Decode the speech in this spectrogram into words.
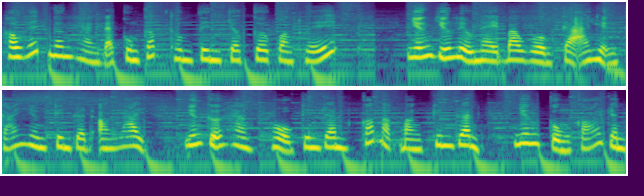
hầu hết ngân hàng đã cung cấp thông tin cho cơ quan thuế. Những dữ liệu này bao gồm cả những cá nhân kinh doanh online, những cửa hàng hộ kinh doanh có mặt bằng kinh doanh nhưng cũng có doanh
